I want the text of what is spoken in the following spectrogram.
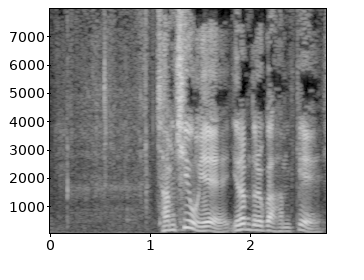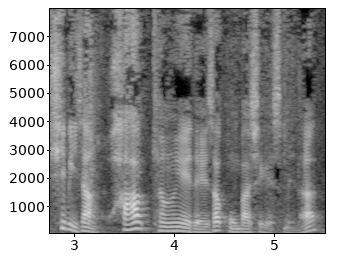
잠시 후에 여러분들과 함께 12장 화학 경영에 대해서 공부하시겠습니다.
